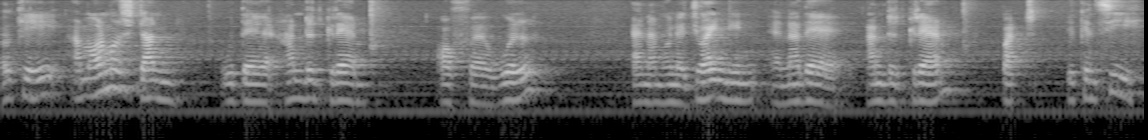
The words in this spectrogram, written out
Okay, I'm almost done with the 100 gram of uh, wool and I'm going to join in another 100 gram but you can see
